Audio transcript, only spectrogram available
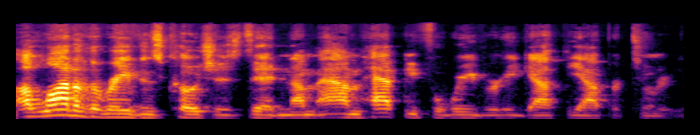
a lot of the Ravens coaches did. And I'm, I'm happy for Weaver. He got the opportunity.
